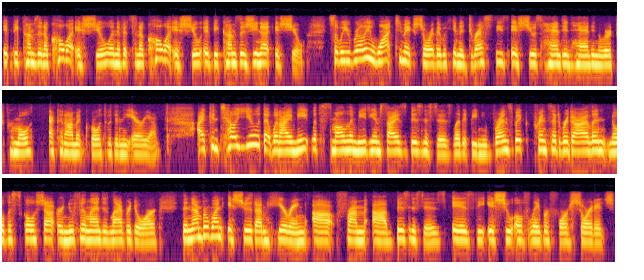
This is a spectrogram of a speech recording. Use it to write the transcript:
it becomes an ACOA issue. And if it's an ACOA issue, it becomes a Ginette issue. So we really want to make sure that we can address these issues hand in hand in order to promote economic growth within the area. I can tell you that when I meet with small and medium sized businesses, let it be New Brunswick, Prince Edward Island, Nova Scotia, or Newfoundland and Labrador, the number one issue that I'm hearing uh, from uh, businesses is the issue of labor force shortage,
